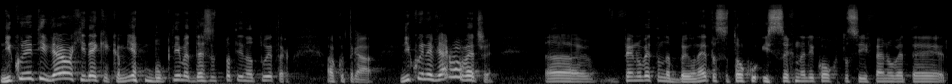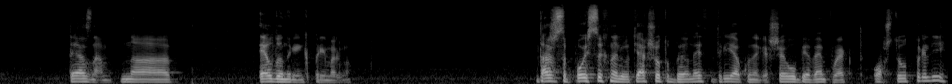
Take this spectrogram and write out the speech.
Никой не ти вярва, Хидеки Камия, букни ме 10 пъти на Twitter, ако трябва. Никой не вярва вече. Uh, феновете на Bayonetta са толкова изсъхнали, колкото са и феновете, те я знам, на Elden Ring, примерно. Даже са по-изсъхнали от тях, защото Bayonetta 3, ако не греша, е обявен проект още от преди.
